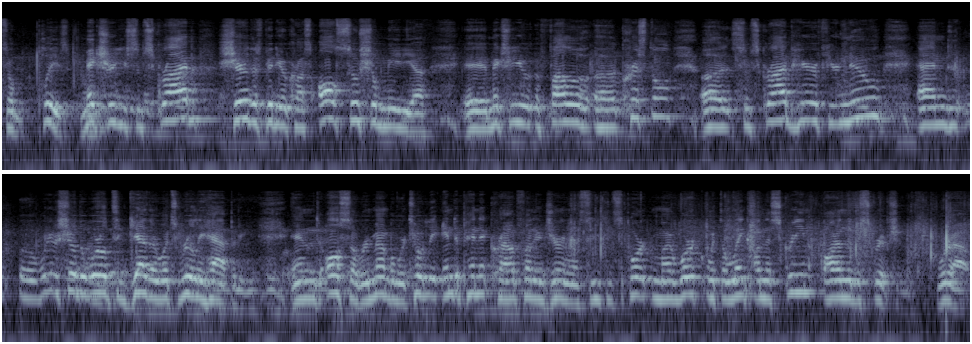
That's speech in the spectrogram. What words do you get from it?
So please make sure you subscribe, share this video across all social media. Uh, make sure you follow uh, Crystal, uh, subscribe here if you're new, and uh, we're going to show the world together what's really happening. And also remember, we're totally independent crowdfunded journalists, so you can support my work with the link on the screen or in the description. We're out.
